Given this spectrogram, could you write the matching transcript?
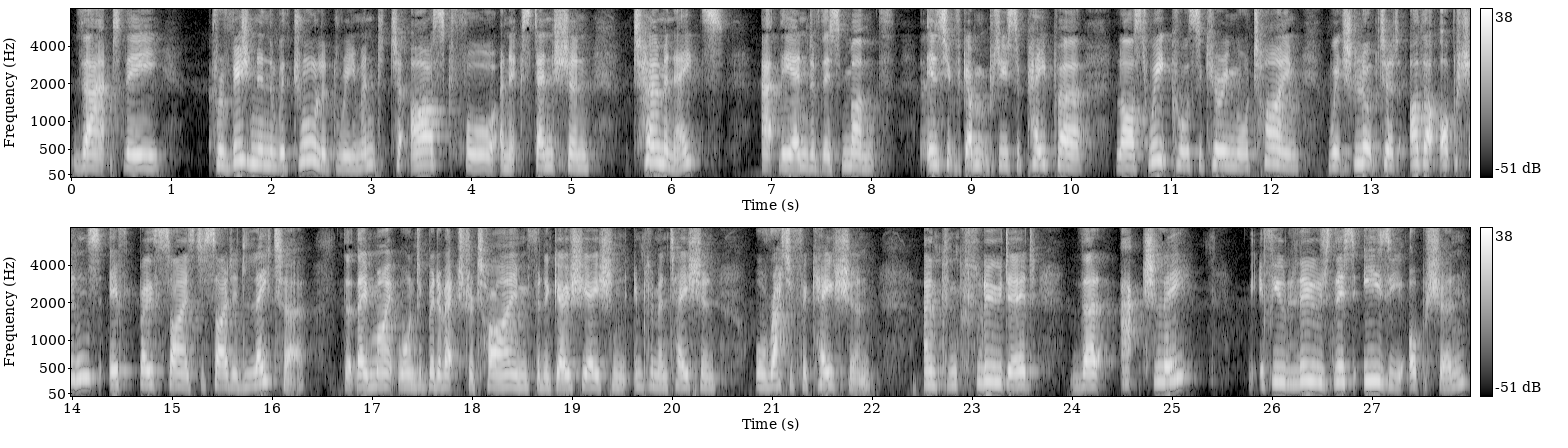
that the provision in the withdrawal agreement to ask for an extension terminates at the end of this month. The Institute for Government produced a paper last week called Securing More Time, which looked at other options if both sides decided later that they might want a bit of extra time for negotiation, implementation, or ratification, and concluded that actually, if you lose this easy option,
